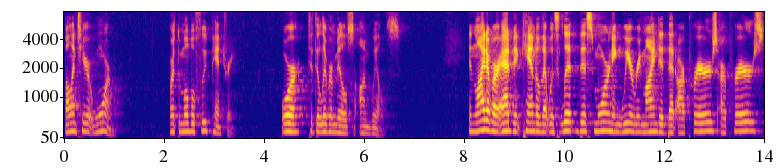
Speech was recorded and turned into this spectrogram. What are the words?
volunteer at WARM or at the mobile food pantry or to deliver meals on wheels. In light of our Advent candle that was lit this morning, we are reminded that our prayers, our prayers,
